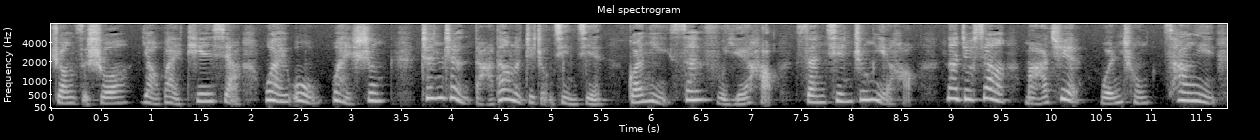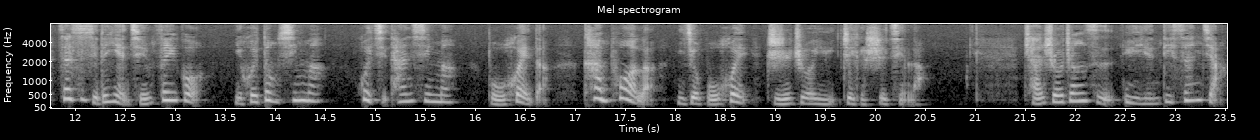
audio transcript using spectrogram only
庄子说：“要外天下，外物，外生。真正达到了这种境界，管你三伏也好，三千钟也好。”那就像麻雀、蚊虫、苍蝇在自己的眼前飞过，你会动心吗？会起贪心吗？不会的。看破了，你就不会执着于这个事情了。禅说庄子寓言第三讲，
